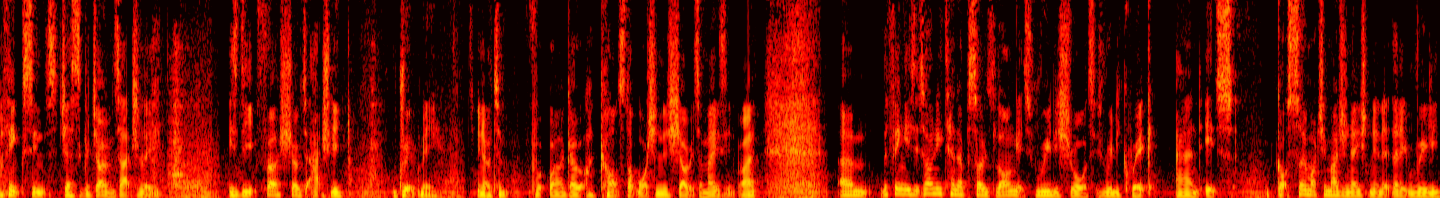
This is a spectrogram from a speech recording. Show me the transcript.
I think since Jessica Jones actually, is the first show to actually grip me. You know, to where I go, I can't stop watching this show. It's amazing, right? Um, the thing is, it's only 10 episodes long, it's really short, it's really quick, and it's got so much imagination in it that it really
